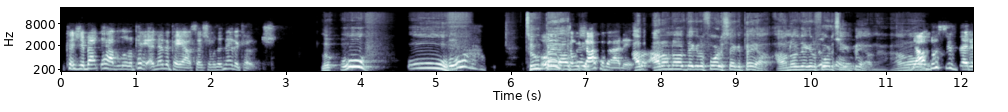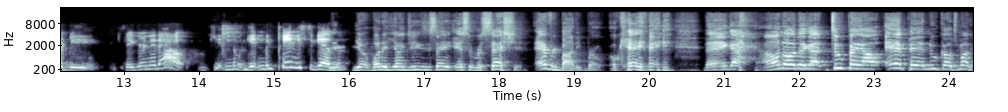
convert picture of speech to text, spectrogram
because you're about to have a little pay another payout session with another coach. Look, ooh, ooh. ooh. Two payouts. Can we talk about it? I don't, I don't know if they can afford a second payout. I don't know if they can afford Listen, a second payout now. I don't know. Y'all boosters better be figuring it out, getting the getting the pennies together. Yeah, what did Young Jeezy say? It's a recession. Everybody broke. Okay, they ain't got. I don't know if they got two payout and paying new coach money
